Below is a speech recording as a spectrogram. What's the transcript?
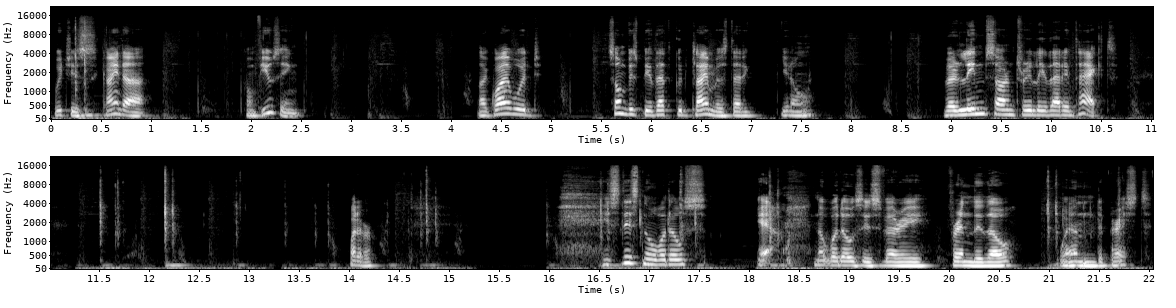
which is kinda confusing. Like, why would zombies be that good climbers that, you know, their limbs aren't really that intact? Whatever. Is this Novadose? Yeah, Novadose is very friendly though, when depressed.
